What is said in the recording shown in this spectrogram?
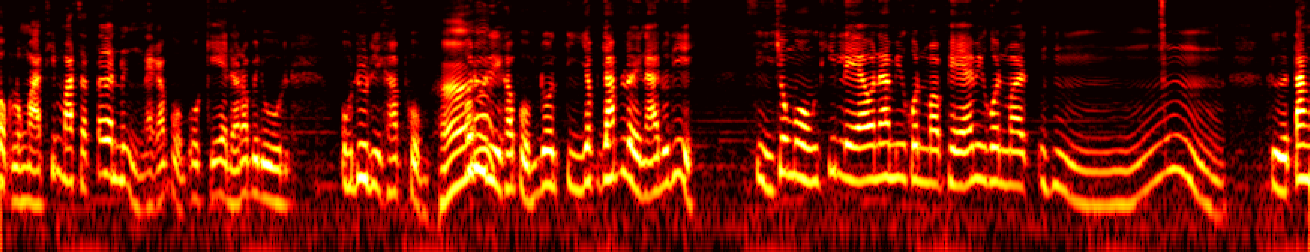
ตกลงมาที่มาสเตอร์หนึ่งนะครับผมโอเค เดี๋ยวเราไปดู โอ้ดูดิครับผมก็ดูดิครับผมโดนตียับยับๆเลยนะดูดิ สี่ชั่วโมงที่แล้วนะ มีคนมาแพ้มีคนมาอืคือตั้ง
